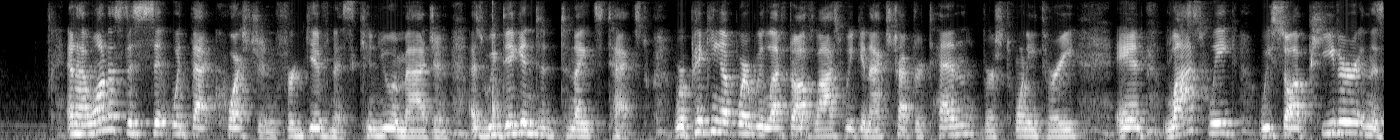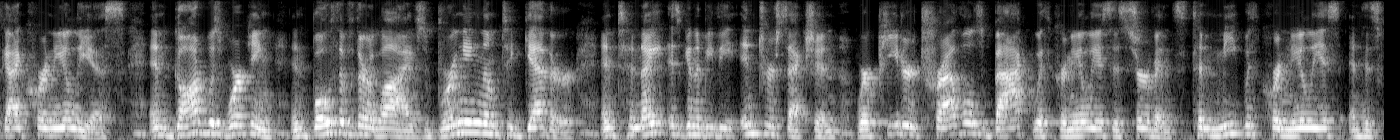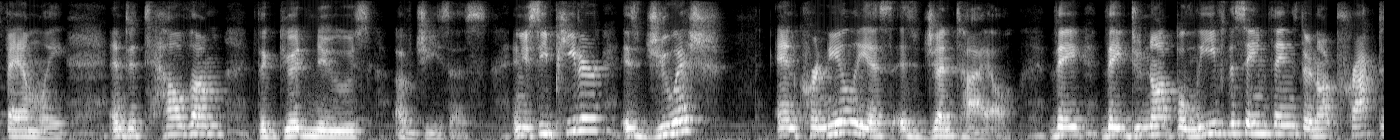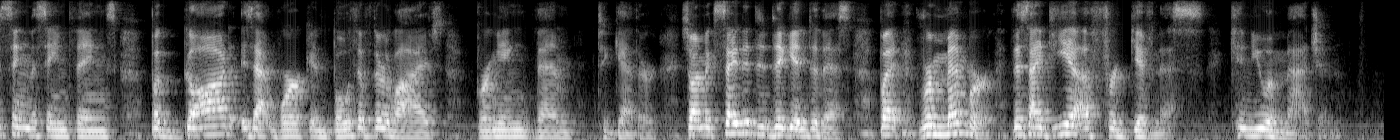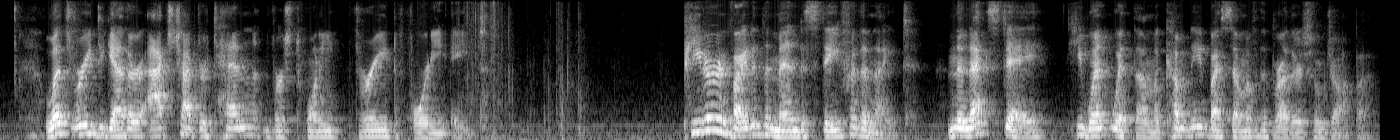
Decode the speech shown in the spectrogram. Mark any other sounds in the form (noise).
And I want us to sit with that question, forgiveness, can you imagine, as we dig into tonight's text. We're picking up where we left off last week in Acts chapter 10, verse 23. And last week we saw Peter and this guy Cornelius, and God was working in both of their lives, bringing them together. And tonight is going to be the intersection where Peter travels back with Cornelius's servants to meet with Cornelius and his family and to tell them the good news of Jesus. And you see, Peter is Jewish and Cornelius is Gentile. They, they do not believe the same things, they're not practicing the same things, but God is at work in both of their lives, bringing them together. So I'm excited to dig into this. But remember this idea of forgiveness. Can you imagine? Let's read together Acts chapter 10, verse 23 to 48. Peter invited the men to stay for the night, and the next day he went with them, accompanied by some of the brothers from Joppa.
